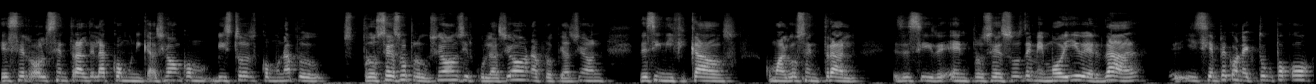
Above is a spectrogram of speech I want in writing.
ese rol central de la comunicación, como, visto como un proceso de producción, circulación, apropiación de significados, como algo central es decir, en procesos de memoria y verdad, y siempre conecto un poco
